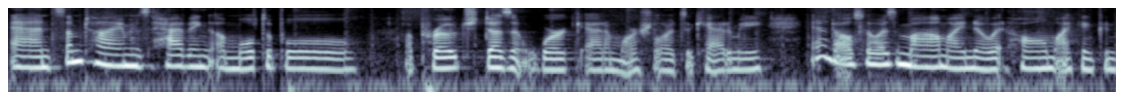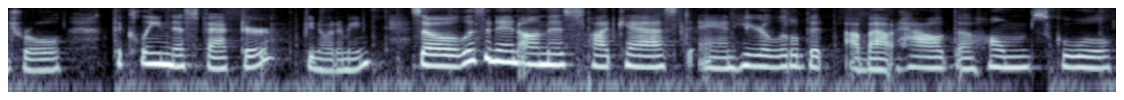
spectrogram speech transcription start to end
and sometimes having a multiple approach doesn't work at a martial arts academy. And also, as a mom, I know at home I can control the cleanness factor, if you know what I mean. So, listen in on this podcast and hear a little bit about how the homeschool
